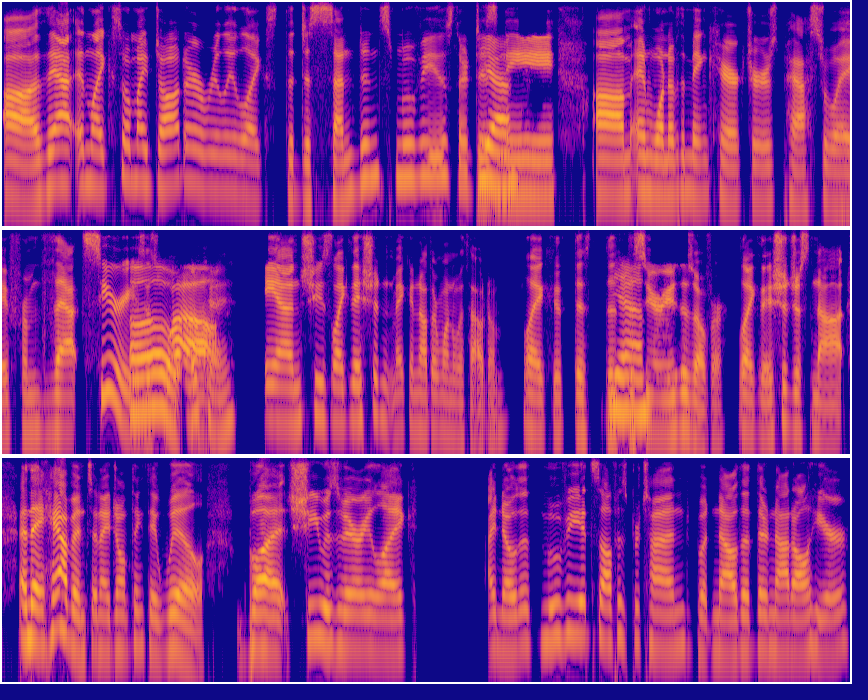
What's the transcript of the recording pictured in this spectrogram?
uh that and like so my daughter really likes the Descendants movies. They're Yeah. Disney. Um and one of the main characters passed away from that series as Oh, well. okay. And she's like, they shouldn't make another one without him. Like this, the, the series is over. Like they should just not. And they haven't, and I don't think they will. But she was very like, I know the movie itself is pretend, but now that they're not all here,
